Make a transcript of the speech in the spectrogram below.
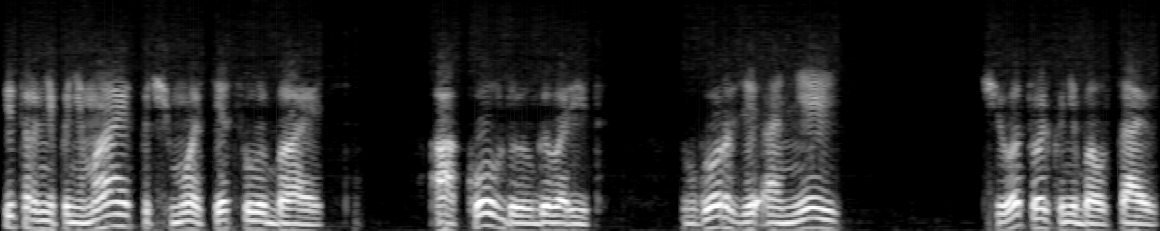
Питер не понимает, почему отец улыбается. А Колдуэлл говорит, в городе о ней чего только не болтают.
